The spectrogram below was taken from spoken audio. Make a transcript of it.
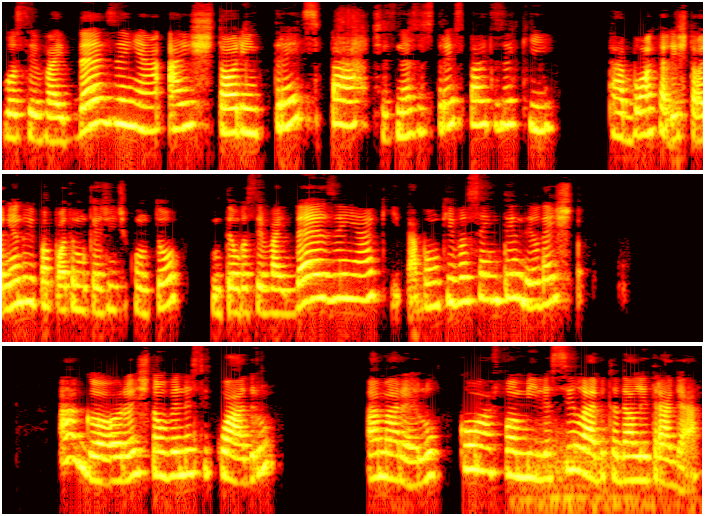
você vai desenhar a história em três partes, nessas três partes aqui. Tá bom? Aquela historinha do hipopótamo que a gente contou. Então, você vai desenhar aqui, tá bom? O que você entendeu da história. Agora, estão vendo esse quadro amarelo com a família silábica da letra H?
